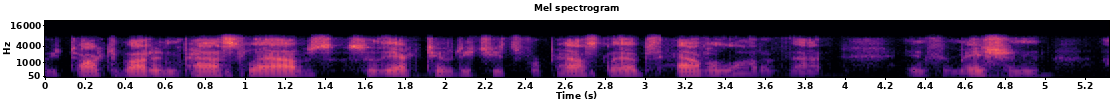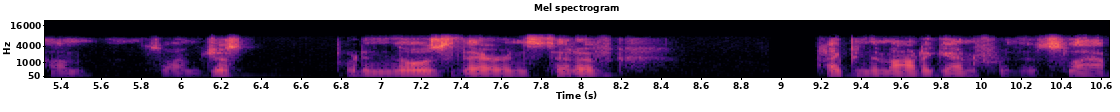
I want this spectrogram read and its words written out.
we talked about in past labs. So the activity sheets for past labs have a lot of that information. Um, so I'm just putting those there instead of typing them out again for this lab.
